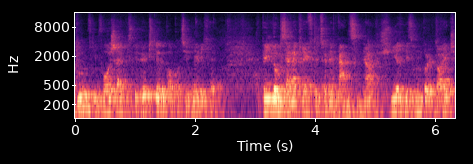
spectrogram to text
Vernunft ihm vorschreibt, ist die höchste und proportionierliche Bildung seiner Kräfte zu dem Ganzen. Ja, schwieriges Humboldt-Deutsch.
